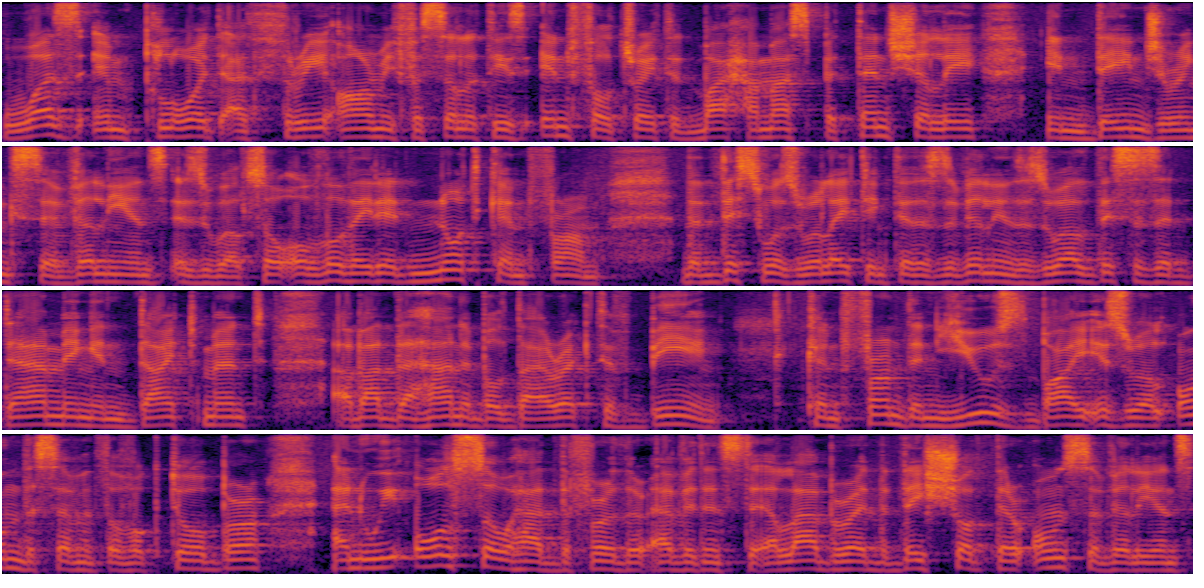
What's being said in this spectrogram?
was employed at three army facilities infiltrated by Hamas, potentially endangering civilians as well. So, although they did not confirm that this was relating to the civilians as well, this is a damning indictment about the Hannibal Directive being confirmed and used by Israel on the 7th of October. And we also had the further evidence to elaborate that they shot their own civilians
